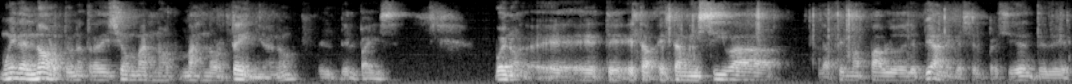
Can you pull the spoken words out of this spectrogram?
muy del norte, una tradición más, más norteña, ¿no? Del, del país. Bueno, eh, este, esta, esta misiva la firma Pablo de Lepiane, que es el presidente de,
